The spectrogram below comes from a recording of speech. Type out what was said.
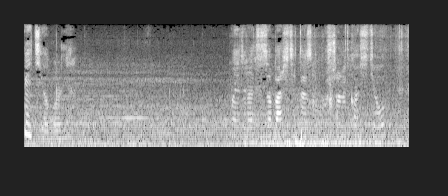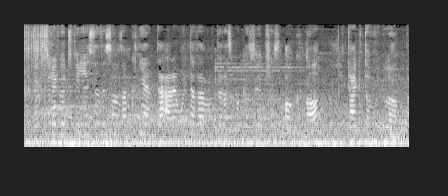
Śmieci ogólnie. Moi drodzy, zobaczcie, to jest opuszczony kościół, do którego drzwi niestety są zamknięte, ale mój tata wam teraz pokazuje przez okno. I tak to wygląda.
